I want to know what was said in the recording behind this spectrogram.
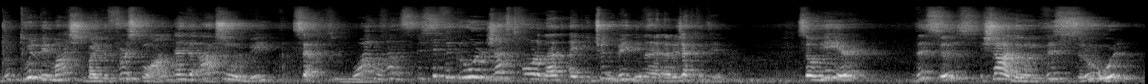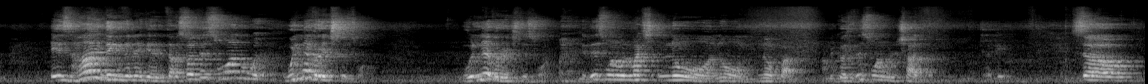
it will be matched by the first one, and the action will be accept. Why we have a specific rule just for that IP? It should be deni- rejected here. So here, this is shadowing. This rule is hiding the negative. So this one will, will never reach this one will never reach this one. This one will match no, no, no path, because this one will charge them. Okay. So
